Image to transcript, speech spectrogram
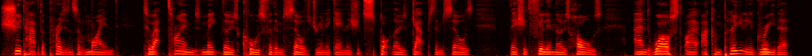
should have the presence of mind to at times make those calls for themselves during a game. They should spot those gaps themselves. They should fill in those holes. And whilst I, I completely agree that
